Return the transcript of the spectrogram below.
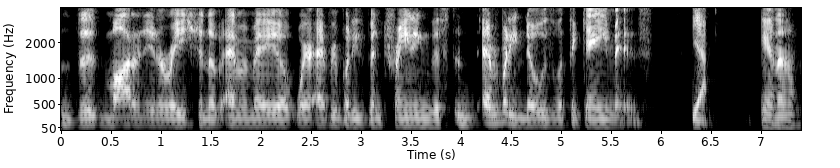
the modern iteration of MMA where everybody's been training this everybody knows what the game is. Yeah. You know.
